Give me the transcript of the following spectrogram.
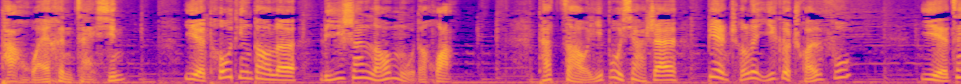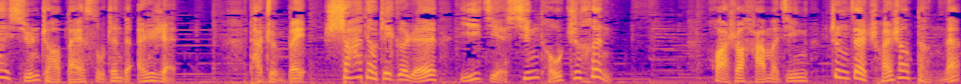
他怀恨在心，也偷听到了骊山老母的话，他早一步下山，变成了一个船夫，也在寻找白素贞的恩人，他准备杀掉这个人以解心头之恨。话说蛤蟆精正在船上等呢，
